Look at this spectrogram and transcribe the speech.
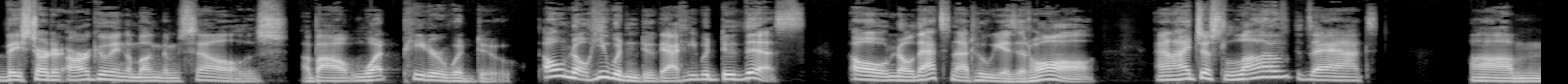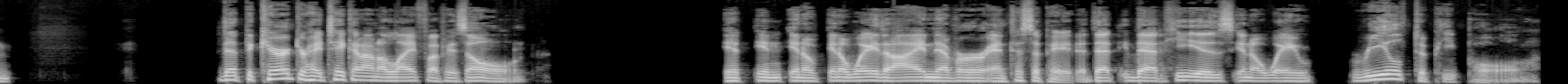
they started arguing among themselves about what Peter would do. Oh no, he wouldn't do that. He would do this. Oh no, that's not who he is at all. And I just loved that um, that the character had taken on a life of his own in, in, in, a, in a way that I never anticipated, that, that he is in a way real to people,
